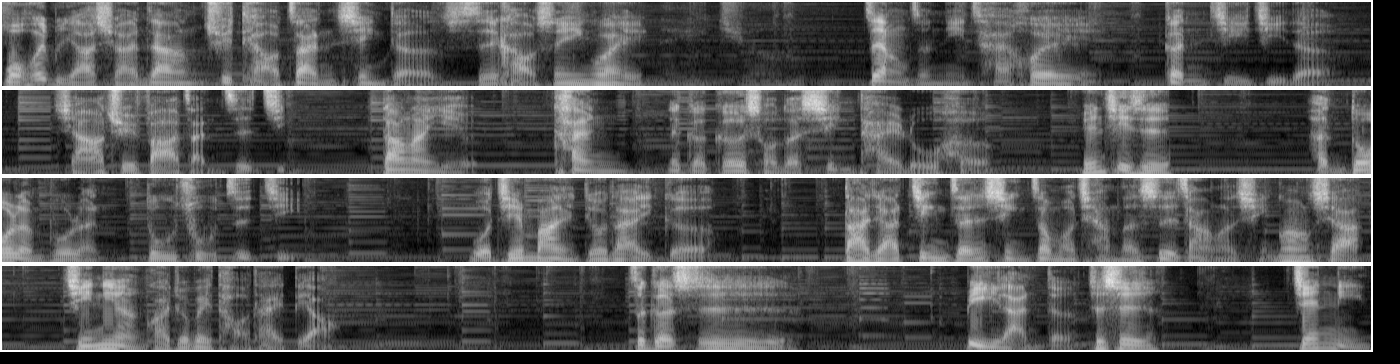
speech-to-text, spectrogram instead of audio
我会比较喜欢这样去挑战性的思考，是因为这样子你才会更积极的。想要去发展自己，当然也看那个歌手的心态如何。因为其实很多人不能督促自己。我今天把你丢在一个大家竞争性这么强的市场的情况下，其实你很快就被淘汰掉。这个是必然的。就是今天你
